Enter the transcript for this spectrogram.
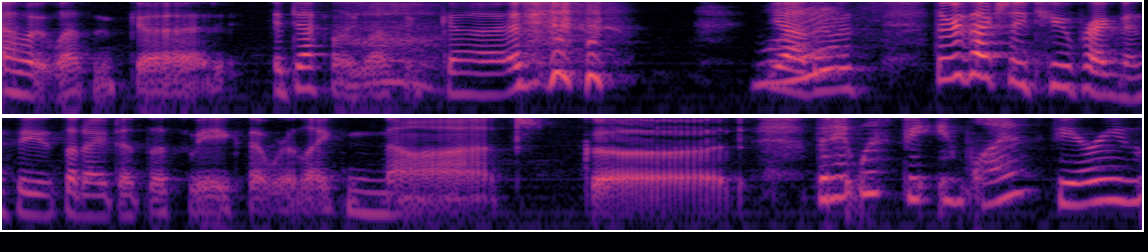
oh it wasn't good it definitely wasn't good yeah there was there was actually two pregnancies that i did this week that were like not good. But it was it was very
